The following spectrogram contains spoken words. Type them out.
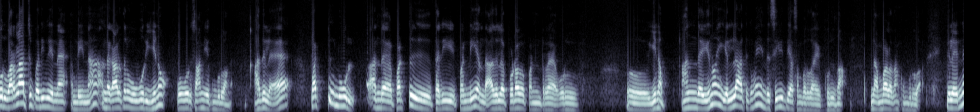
ஒரு வரலாற்று பதிவு என்ன அப்படின்னா அந்த காலத்தில் ஒவ்வொரு இனம் ஒவ்வொரு சாமியை கும்பிடுவாங்க. அதில் பட்டு நூல் அந்த பட்டு தறி பண்ணி அந்த அதில் புடவை பண்ணுற ஒரு இனம். அந்த இனம் எல்லாத்துக்குமே இந்த சீவித்யா சம்பிரதாய குரு தான் இந்த அம்பாளை தான் கும்பிடுவா. இதில் என்ன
